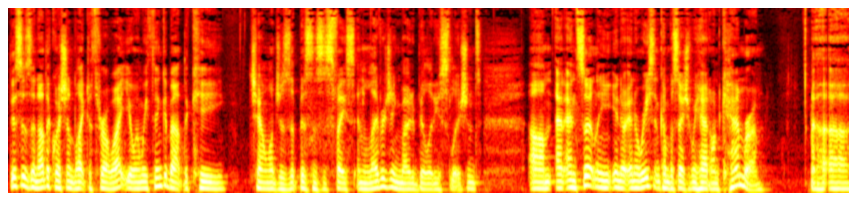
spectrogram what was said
this is another question I'd like to throw at you when we think about the key challenges that businesses face in leveraging mobility solutions. Um, and, and, certainly, you know, in a recent conversation we had on camera, uh, uh,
